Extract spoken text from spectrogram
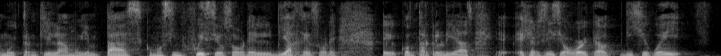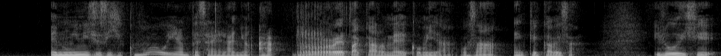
muy tranquila, muy en paz, como sin juicio sobre el viaje, sobre eh, contar calorías, eh, ejercicio, workout. Dije, güey, en un inicio dije, ¿cómo me voy a empezar el año a retacarme de comida? O sea, ¿en qué cabeza? Y luego dije,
